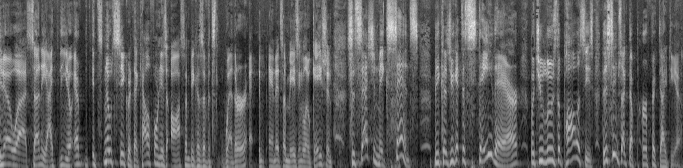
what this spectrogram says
You know, uh, Sonny, I you know ev- it's no secret that California is awesome because of its weather and, and its amazing location. Secession makes sense because you get to stay there, but you lose the policies. This seems like the perfect idea.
